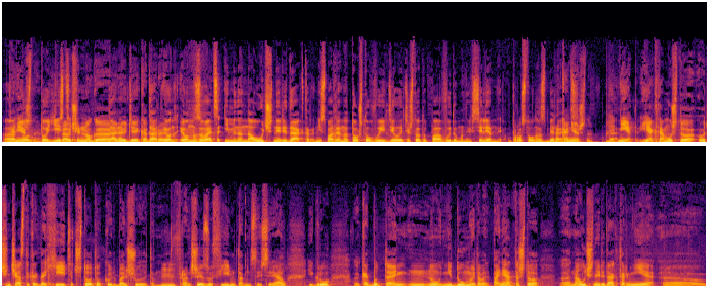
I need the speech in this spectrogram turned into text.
Конечно. то, то есть... Тогда очень много Да, да, людей, да, которые... и, он, и он называется именно научный редактор, несмотря на то, что вы делаете что-то по выдуманной вселенной. Просто он разбирается. Конечно. Да. Нет, я к тому, что очень часто, когда хейтят что-то, какую-то большую там франшизу, фильм, там, не знаю, сериал, игру, э, как будто ну, не думают об этом. Понятно, что э, научный редактор не, э,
